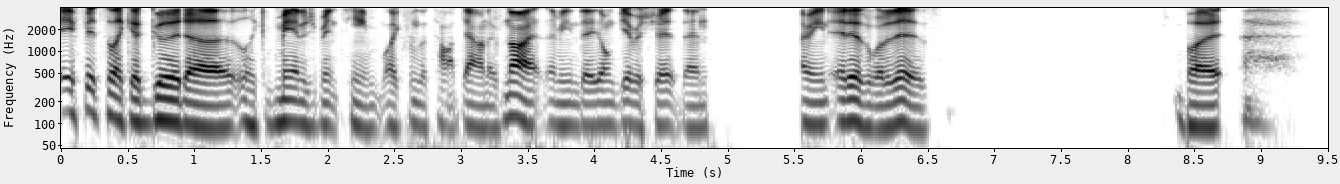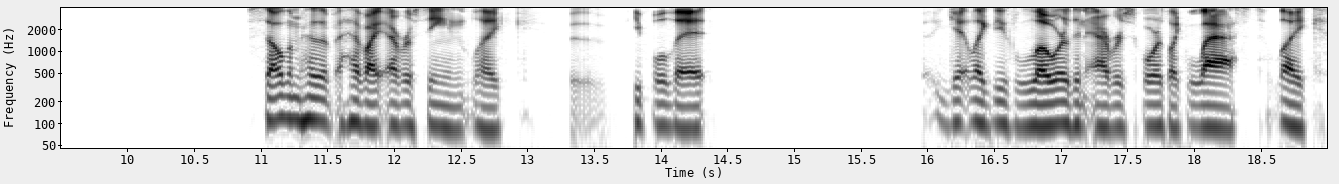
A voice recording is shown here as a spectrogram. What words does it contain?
If it's like a good uh like management team, like from the top down. If not, I mean they don't give a shit. Then, I mean it is what it is. But seldom have have I ever seen like uh, people that get like these lower than average scores like last like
